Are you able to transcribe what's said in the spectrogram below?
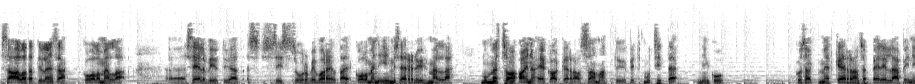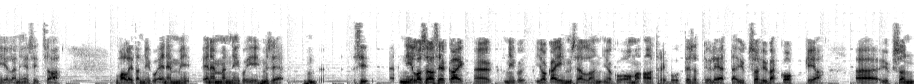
sä aloitat yleensä kolmella äh, selviytyjä, siis survivorilta kolmen ihmisen ryhmällä. Mun mielestä se on aina eka kerran samat tyypit, mut sitten niinku kun sä meet kerran se pelin läpi niillä, niin sit saa valita niinku enemmän, enemmän niinku ihmisiä. Si, niillä on se asia kaik, äh, niinku, joka ihmisellä on joku oma attribuuttinsa tyyli, että yksi on hyvä kokki ja äh, yksi on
